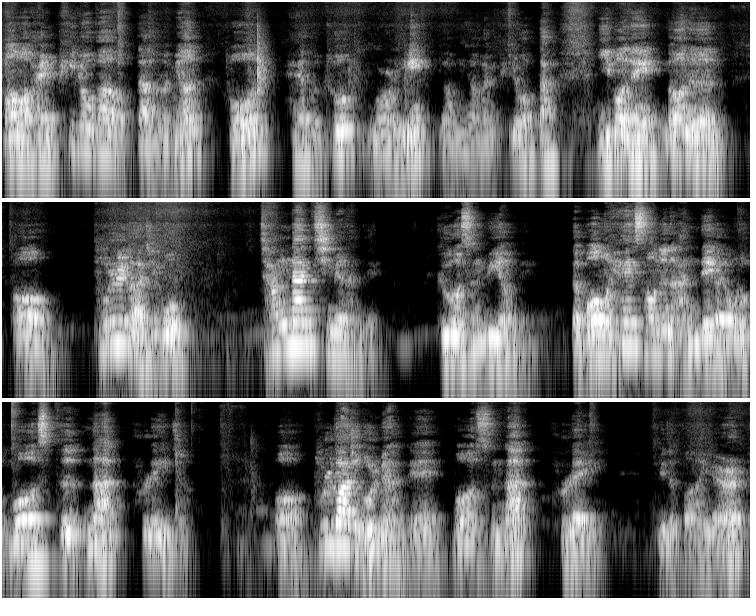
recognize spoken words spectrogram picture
뭐뭐 할 필요가 없다 그러면 don't have to worry 염려할 필요가 없다. 이번에 너는 어 불을 가지고 장난치면 안 돼. 그것은 위험해. 그러니까 뭐뭐 해서는 안 돼가 영어로 must not play죠. 어, 불 가지고 놀면 안 돼. must not play with fire.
